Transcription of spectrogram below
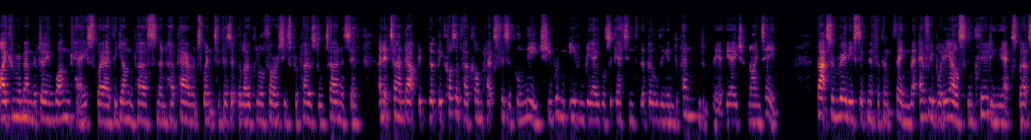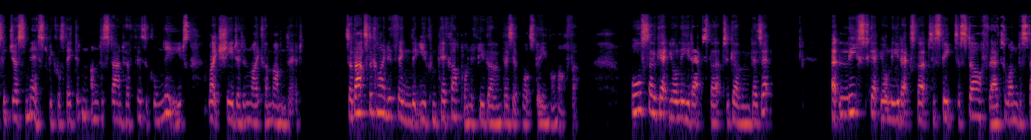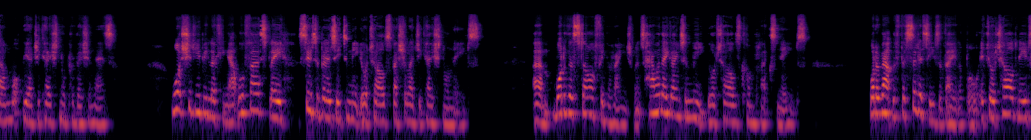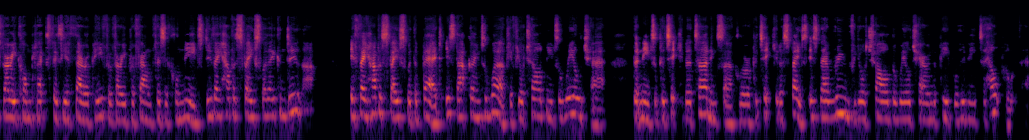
I can remember doing one case where the young person and her parents went to visit the local authority's proposed alternative, and it turned out that because of her complex physical needs, she wouldn't even be able to get into the building independently at the age of 19. That's a really significant thing that everybody else, including the experts, had just missed because they didn't understand her physical needs like she did and like her mum did. So that's the kind of thing that you can pick up on if you go and visit what's being on offer. Also get your lead expert to go and visit at least get your lead expert to speak to staff there to understand what the educational provision is. What should you be looking at? Well, firstly, suitability to meet your child's special educational needs. Um, what are the staffing arrangements? How are they going to meet your child's complex needs? What about the facilities available? If your child needs very complex physiotherapy for very profound physical needs, do they have a space where they can do that? If they have a space with a bed, is that going to work? If your child needs a wheelchair, that needs a particular turning circle or a particular space? Is there room for your child, the wheelchair, and the people who need to help her with it?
